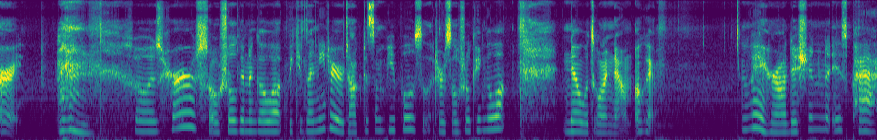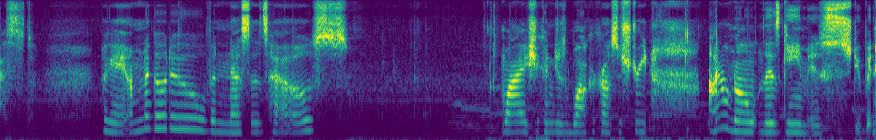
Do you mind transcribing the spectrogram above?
Alright. so is her social gonna go up? Because I need her to talk to some people so that her social can go up. No, it's going down. Okay. Okay, her audition is passed. Okay, I'm gonna go to Vanessa's house. Why she couldn't just walk across the street? I don't know. This game is stupid.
